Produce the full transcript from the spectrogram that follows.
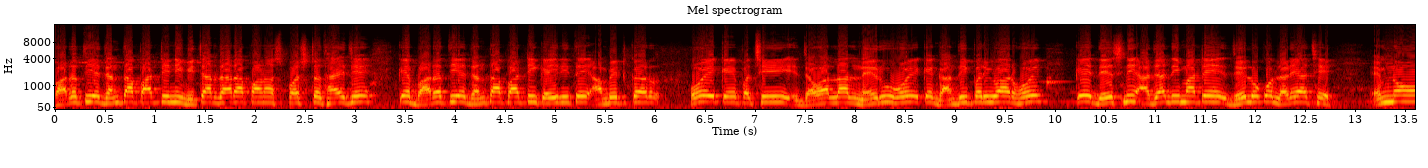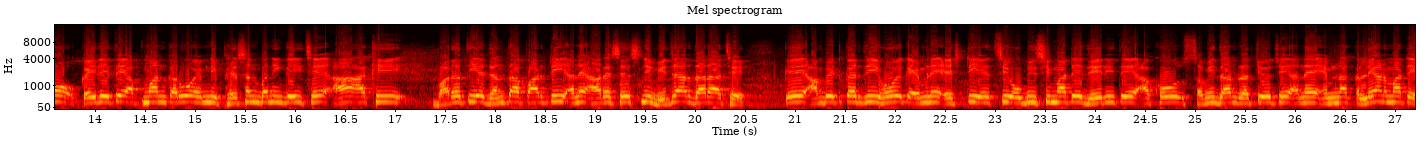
ભારતીય જનતા પાર્ટીની વિચારધારા પણ સ્પષ્ટ થાય છે કે ભારતીય જનતા પાર્ટી કઈ રીતે આંબેડકર હોય કે પછી જવાહરલાલ નહેરુ હોય કે ગાંધી પરિવાર હોય કે દેશની આઝાદી માટે જે લોકો લડ્યા છે એમનો કઈ રીતે અપમાન કરવો, એમની ફેશન બની ગઈ છે. આ આખી ભારતીય જનતા પાર્ટી અને આરએસએસની વિચારધારા છે કે આંબેડકરજી હોય કે એમણે એસટી, એસસી, ઓબીસી માટે જે રીતે આખો સંવિધાન રચ્યો છે અને એમના કલ્યાણ માટે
